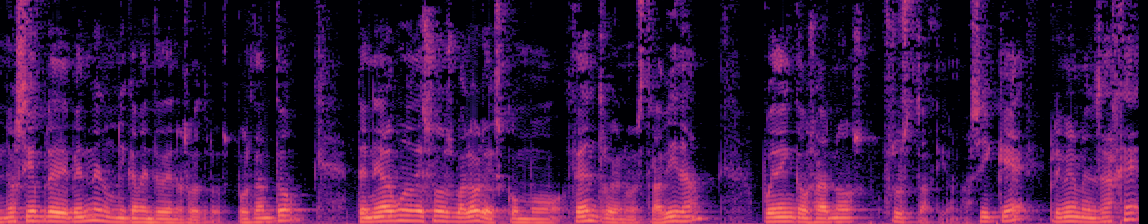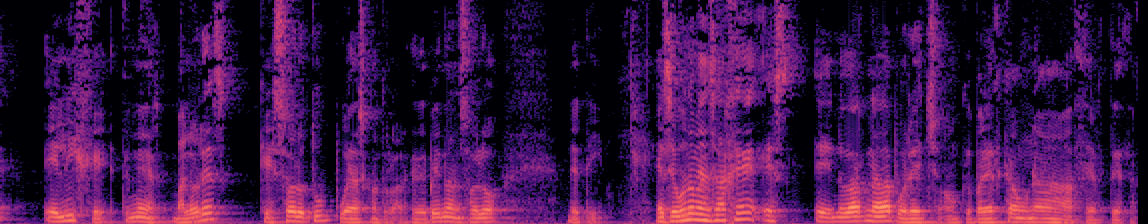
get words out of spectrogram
no siempre dependen únicamente de nosotros. Por tanto, tener alguno de esos valores como centro de nuestra vida pueden causarnos frustración. Así que, primer mensaje, elige tener valores que solo tú puedas controlar, que dependan solo de ti. El segundo mensaje es eh, no dar nada por hecho, aunque parezca una certeza.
